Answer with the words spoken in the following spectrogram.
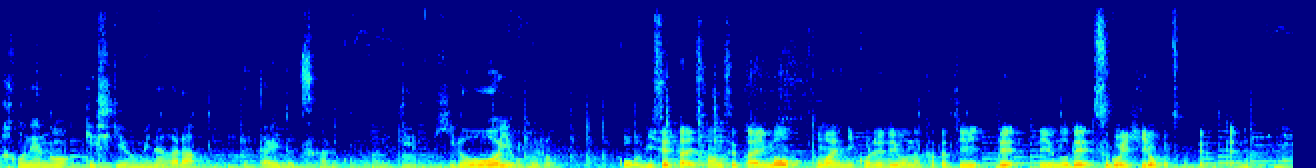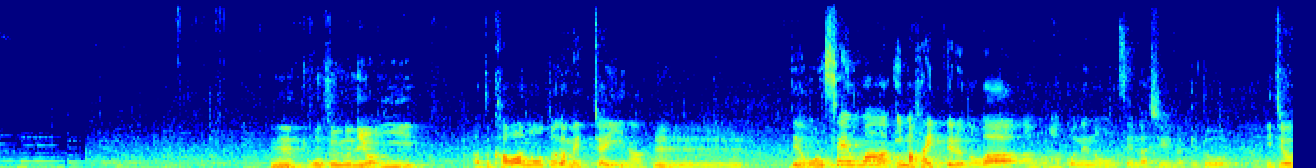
箱根の景色を見ながらゆったりと浸かることができる広いお風呂こう2世帯3世帯も泊まりに来れるような形でっていうのですごい広く作ってるみたいね。うん温泉の匂い。いい。あと川の音がめっちゃいいな。うんうんうんうん。で温泉は今入ってるのはあの箱根の温泉らしいんだけど一応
